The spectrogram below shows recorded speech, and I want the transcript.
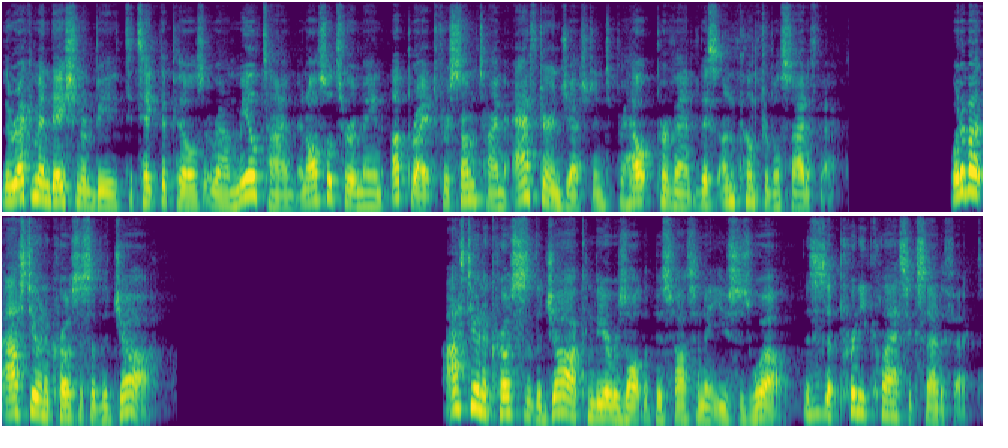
The recommendation would be to take the pills around mealtime and also to remain upright for some time after ingestion to help prevent this uncomfortable side effect. What about osteonecrosis of the jaw? Osteonecrosis of the jaw can be a result of bisphosphonate use as well. This is a pretty classic side effect.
